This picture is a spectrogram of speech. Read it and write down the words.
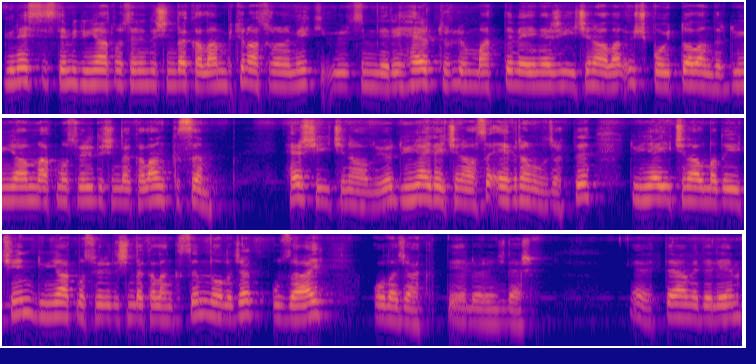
Güneş sistemi dünya atmosferinin dışında kalan bütün astronomik isimleri her türlü madde ve enerjiyi içine alan 3 boyutlu alandır. Dünyanın atmosferi dışında kalan kısım her şeyi içine alıyor. Dünyayı da içine alsa evren olacaktı. Dünyayı içine almadığı için dünya atmosferi dışında kalan kısım ne olacak? Uzay olacak değerli öğrenciler. Evet devam edelim.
